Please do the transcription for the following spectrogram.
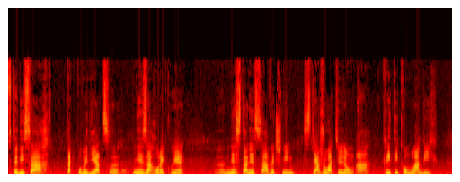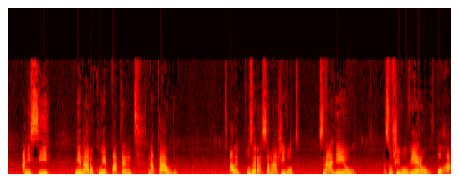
Vtedy sa, tak povediac, nezahorekuje, e, nestane sa väčšným stiažovateľom a kritikom mladých, ani si nenárokuje patent na pravdu, ale pozera sa na život s nádejou a so živou vierou v Boha.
